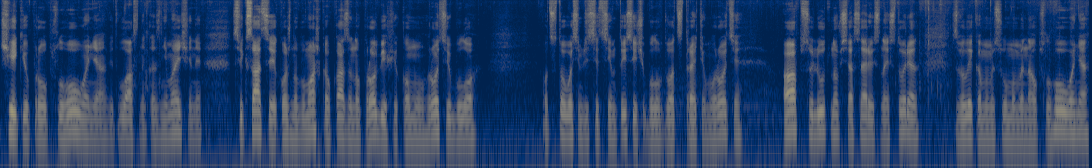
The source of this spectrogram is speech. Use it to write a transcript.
чеків про обслуговування від власника з Німеччини. З фіксацією кожна бумажка вказано пробіг, в якому році було. От 187 тисяч було в 23-му році. Абсолютно вся сервісна історія з великими сумами на обслуговування.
